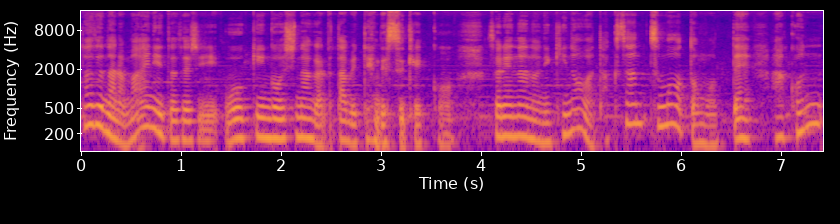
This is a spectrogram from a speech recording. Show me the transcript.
なぜなら毎日私ウォーキングをしながら食べてんです結構。それなのに昨日はたくさん積もうと思ってあこん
